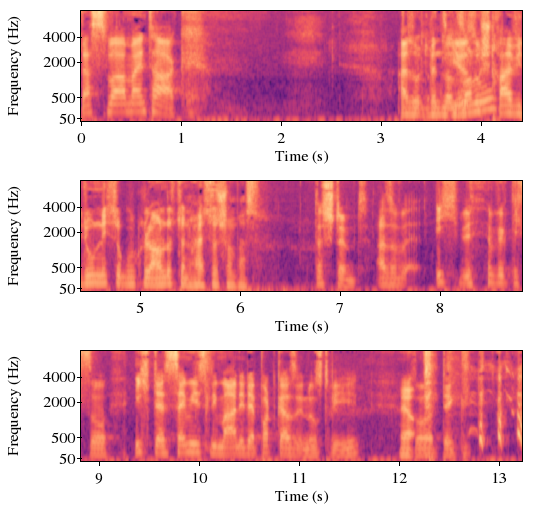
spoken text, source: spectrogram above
Das war mein Tag. Also, wenn so ein ihr so? Sonnenstrahl wie du nicht so gut gelaunt ist, dann heißt das schon was. Das stimmt. Also ich bin wirklich so, ich der Semi Slimani der Podcast-Industrie. Ja. So, der,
